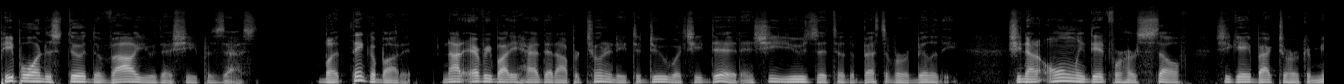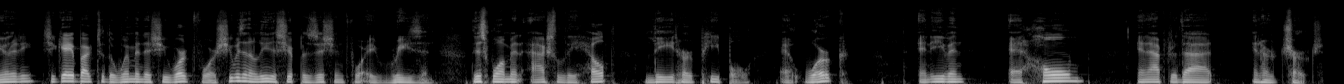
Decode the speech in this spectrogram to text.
people understood the value that she possessed but think about it not everybody had that opportunity to do what she did, and she used it to the best of her ability. She not only did for herself, she gave back to her community. She gave back to the women that she worked for. She was in a leadership position for a reason. This woman actually helped lead her people at work and even at home, and after that, in her church.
